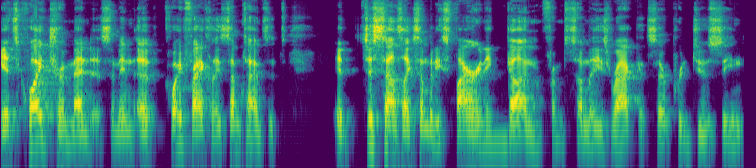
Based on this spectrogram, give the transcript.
It's quite tremendous. I mean, uh, quite frankly, sometimes it's it just sounds like somebody's firing a gun from some of these rackets. They're producing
